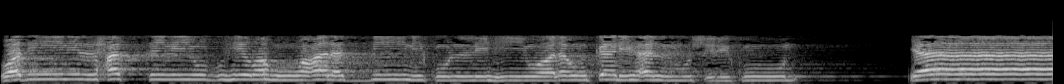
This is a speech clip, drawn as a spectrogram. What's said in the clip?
ودين الحق ليظهره على الدين كله ولو كره المشركون. يا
